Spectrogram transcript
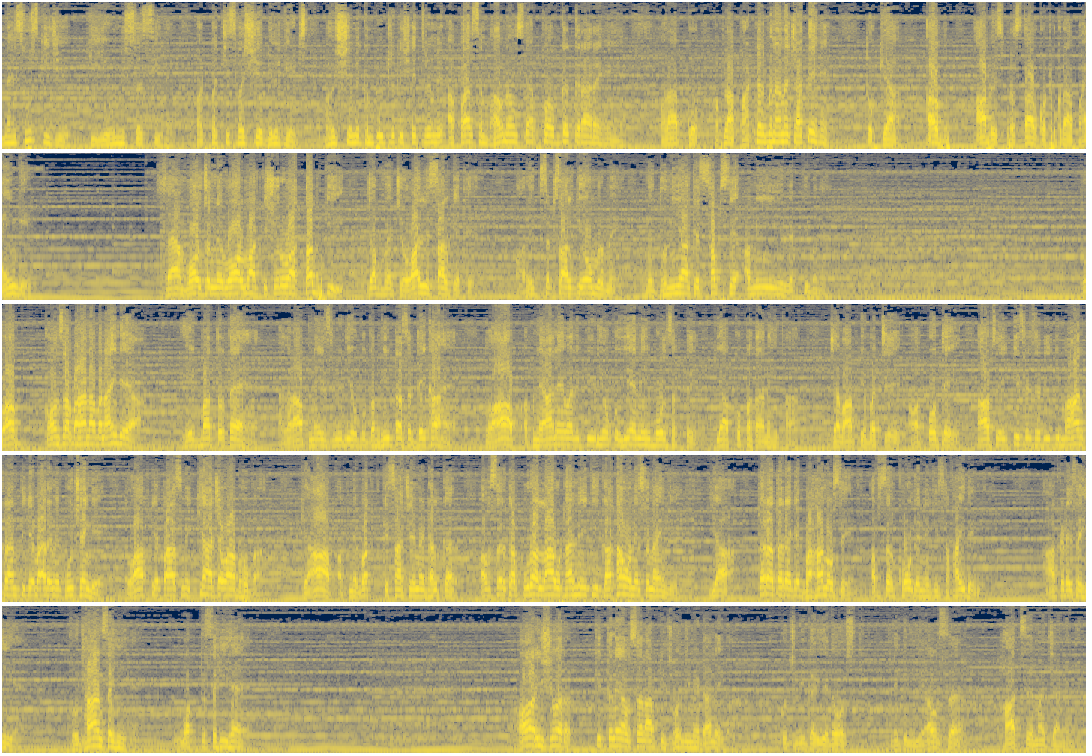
महसूस कीजिए कि ये उन्नीस सौ अस्सी है और 25 वर्षीय बिल गेट्स भविष्य में कंप्यूटर के क्षेत्र में अपार संभावनाओं से आपको अवगत करा रहे हैं और आपको अपना पार्टनर बनाना चाहते हैं तो क्या अब आप इस प्रस्ताव को ठुकरा पाएँगे? सैम वॉल्टन ने वॉलमार्ट की शुरुआत तब की जब वे चौवालीस साल के थे और इकसठ साल की उम्र में वे दुनिया के सबसे अमीर व्यक्ति बने। तो अब कौन सा बहाना बनाएँगे आप? एक बात तो तय है, अगर आपने इस वीडियो को गंभीरता से देखा है तो आप अपने आने वाली पीढ़ियों को यह नहीं बोल सकते कि आपको पता नहीं था। जब आपके बच्चे और पोते आपसे इक्कीसवीं सदी की महान क्रांति के बारे में पूछेंगे तो आपके पास में क्या जवाब होगा? कि आप अपने वक्त के सांचे में ढलकर अवसर का पूरा लाभ उठाने की गाथा उन्हें सुनाएँगे, या तरह तरह के बहानों से अवसर खो देने की सफ़ाई देंगे। आंकड़े सही है। रुझान सही है, वक्त सही है। और ईश्वर कितने अवसर आपकी झोली में डालेगा। कुछ भी करिए दोस्त, लेकिन ये अवसर हाथ से मत जाने दे।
